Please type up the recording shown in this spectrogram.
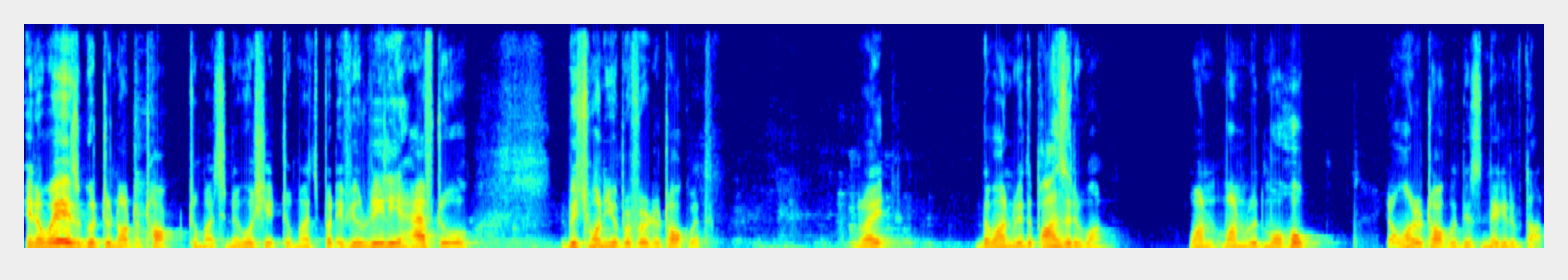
in a way, it's good to not to talk too much, negotiate too much. But if you really have to, which one you prefer to talk with? Right? The one with the positive one, one, one with more hope. You don't want to talk with this negative thought.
